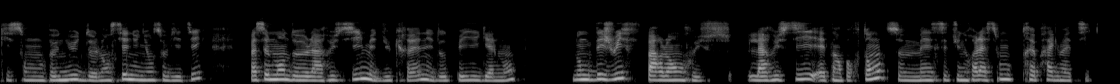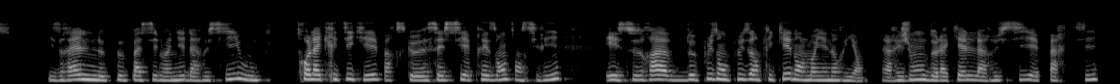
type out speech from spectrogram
qui sont venus de l'ancienne Union soviétique, pas seulement de la Russie, mais d'Ukraine et d'autres pays également. Donc des juifs parlant russe. La Russie est importante, mais c'est une relation très pragmatique. Israël ne peut pas s'éloigner de la Russie ou trop la critiquer parce que celle-ci est présente en Syrie et sera de plus en plus impliquée dans le Moyen-Orient, la région de laquelle la Russie est partie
